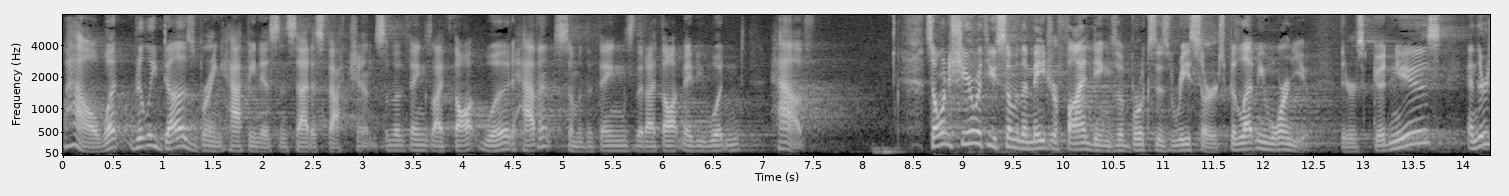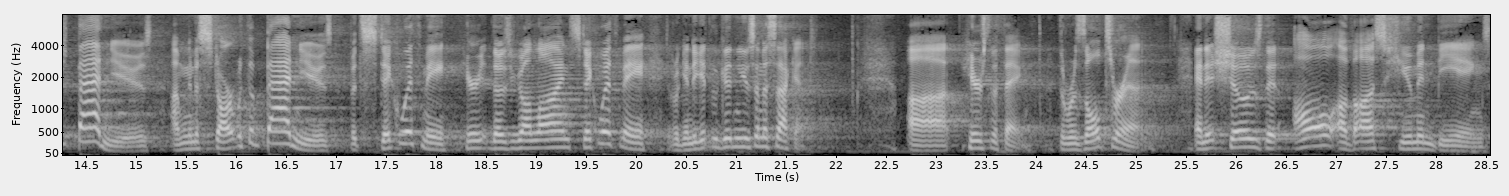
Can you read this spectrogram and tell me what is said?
wow, what really does bring happiness and satisfaction? Some of the things I thought would haven't, some of the things that I thought maybe wouldn't have. So I want to share with you some of the major findings of Brooks's research, but let me warn you, there's good news and there's bad news. I'm going to start with the bad news, but stick with me. Here, those of you online, stick with me. We're going to get to the good news in a second. Uh, here's the thing the results are in. And it shows that all of us human beings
